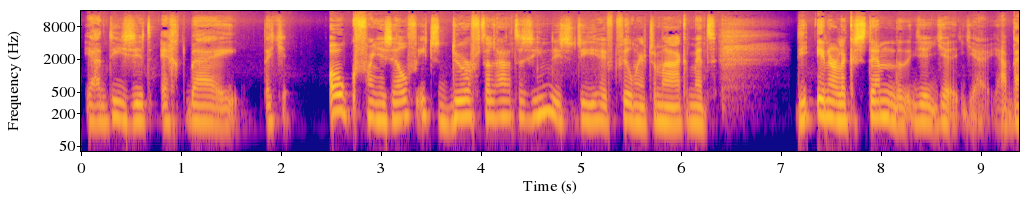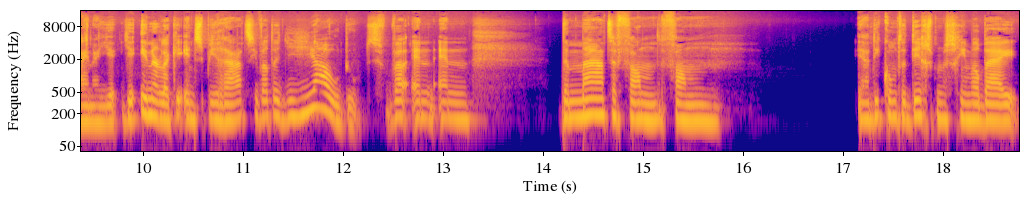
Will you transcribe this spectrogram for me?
ja, die zit echt bij dat je ook van jezelf iets durft te laten zien. Dus die heeft veel meer te maken met die innerlijke stem. Je, je, je, ja, bijna je, je innerlijke inspiratie, wat het jou doet. En, en de mate van, van, ja, die komt het dichtst misschien wel bij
